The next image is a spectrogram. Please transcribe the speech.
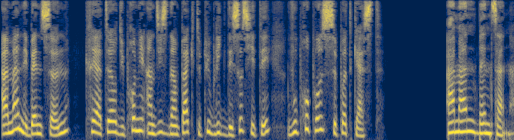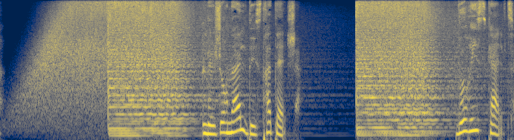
Haman et Benson, créateurs du premier indice d'impact public des sociétés, vous proposent ce podcast. Haman Benson. Le journal des stratèges. Boris Kalt.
